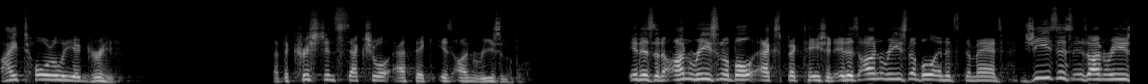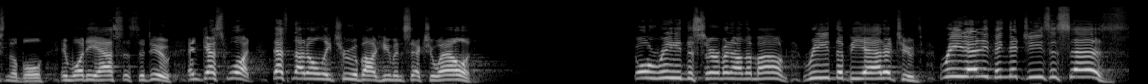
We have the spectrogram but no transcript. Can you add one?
I totally agree that the Christian sexual ethic is unreasonable. It is an unreasonable expectation. It is unreasonable in its demands. Jesus is unreasonable in what he asks us to do. And guess what? That's not only true about human sexuality. Go read the Sermon on the Mount, read the Beatitudes, read anything that Jesus says.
